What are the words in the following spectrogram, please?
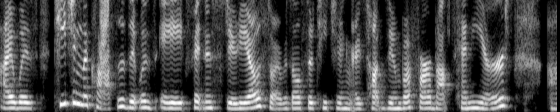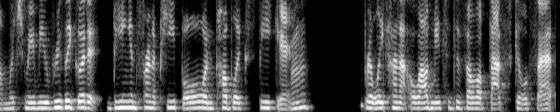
I was teaching the classes. It was a fitness studio. So I was also teaching, I taught Zumba for about 10 years, um, which made me really good at being in front of people and public speaking, really kind of allowed me to develop that skill set.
